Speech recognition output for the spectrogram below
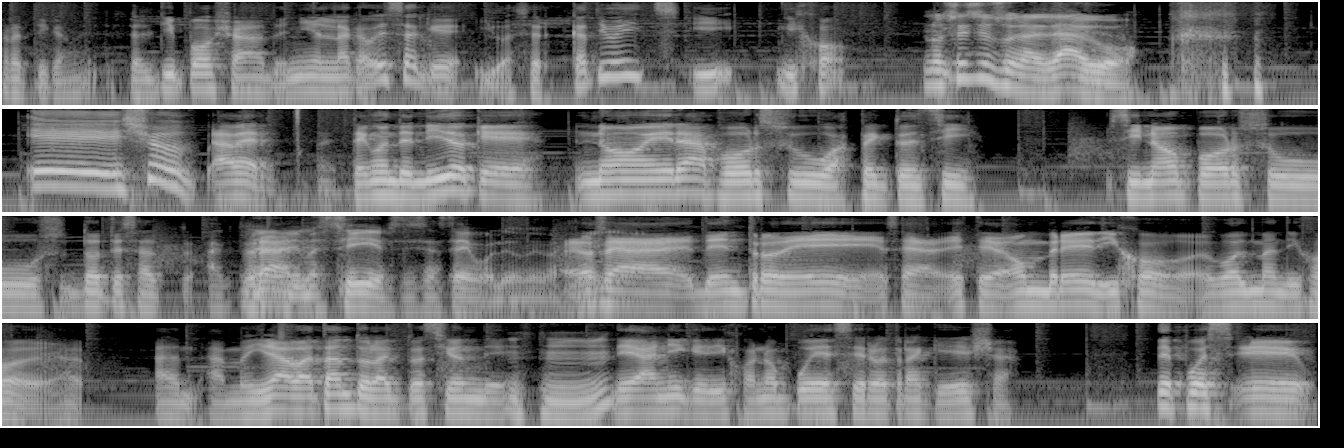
prácticamente. O sea, el tipo ya tenía en la cabeza que iba a ser Kathy Bates y dijo, No sé si es un halago. eh, yo, a ver, tengo entendido que no era por su aspecto en sí, sino por sus dotes act- actorales. Sí, sí se hace, boludo. me. O sea, dentro de. O sea, este hombre dijo. Goldman dijo. Admiraba tanto la actuación de, de Annie que dijo: No puede ser otra que ella. Después, eh,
